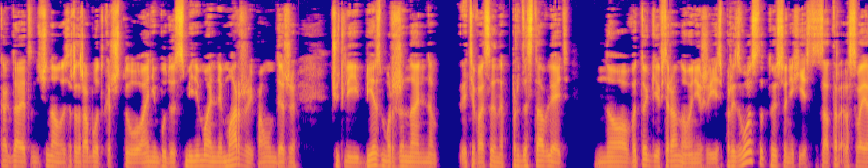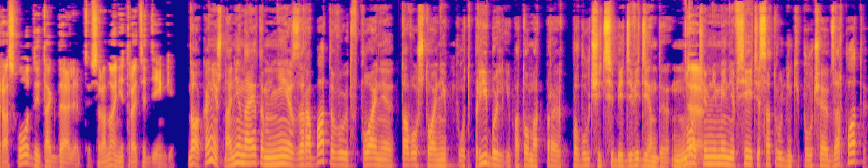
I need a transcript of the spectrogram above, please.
когда это начиналась разработка, что они будут с минимальной маржей, по-моему, даже чуть ли и безмаржинально эти вакцины предоставлять. Но в итоге все равно у них же есть производство, то есть у них есть свои расходы и так далее. То есть все равно они тратят деньги. Да, конечно, они на этом не зарабатывают в плане того, что они вот прибыль и потом отправят получить себе дивиденды. Но, да. тем не менее, все эти сотрудники получают зарплаты.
